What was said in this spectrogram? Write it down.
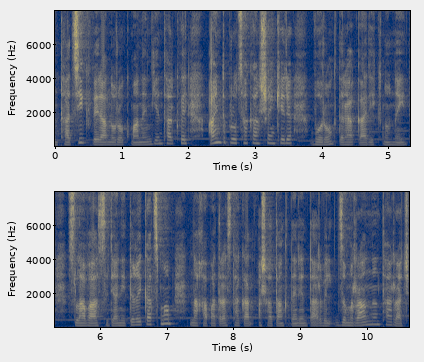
ընթացիկ վերանորոգման են ենթարկվել այն այն դպրոցական շենքերը, որոնք դրա կարիքն ունեին։ Սլավա Ասրյանի տեղեկացմամբ նախապատրաստական աշխատանքներ են տարվել ձմռանն ընթരാճ,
